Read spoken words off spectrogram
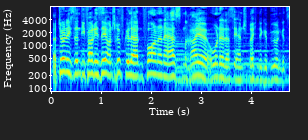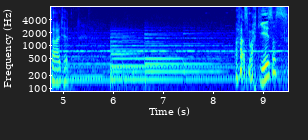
Natürlich sind die Pharisäer und Schriftgelehrten vorne in der ersten Reihe, ohne dass sie entsprechende Gebühren gezahlt hätten. Was macht Jesus?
